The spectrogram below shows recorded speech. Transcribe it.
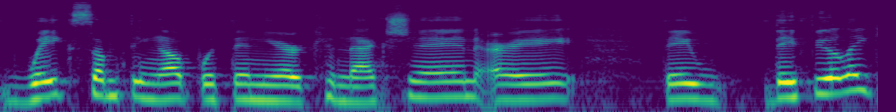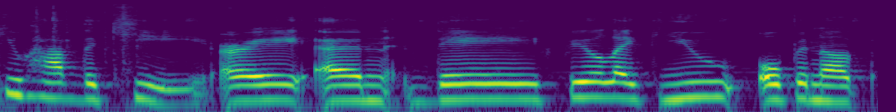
wake something up within your connection all right they they feel like you have the key all right and they feel like you open up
